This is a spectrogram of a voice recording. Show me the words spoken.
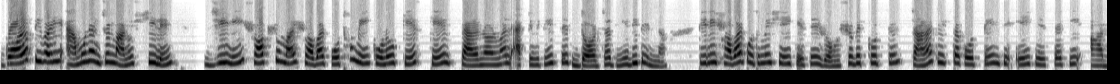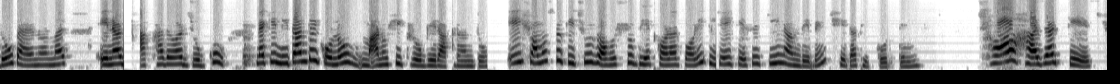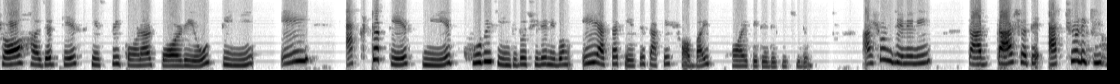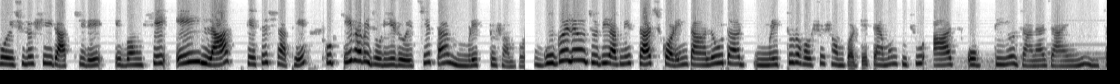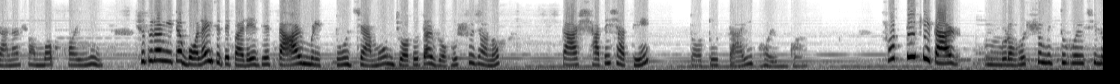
গৌরব তিওয়ারি এমন একজন মানুষ ছিলেন যিনি সবসময় সবার প্রথমেই কোনো কেসকে প্যারানর্মাল অ্যাক্টিভিটিস এর দরজা দিয়ে দিতেন না। তিনি সবার প্রথমে সেই কেসের রহস্যভেদ করতেন, জানার চেষ্টা করতেন যে এই কেসটা কি আদৌ প্যারানর্মাল এনার আখ্যা দেওয়ার যোগ্য, নাকি নিতান্তই কোনো মানসিক রোগের আক্রান্ত। এই সমস্ত কিছু রহস্য ভেদ করার তিনি সেই কেসের কি নাম দেবেন সেটা ঠিক করতেন। ছ হাজার কেস ছ হাজার কেস হিস্ট্রি করার পরেও তিনি এই একটা কেস নিয়ে খুবই চিন্তিত ছিলেন এবং এই একটা কেসে তাকে সবাই ভয় পেতে দেখেছিল। আসুন জেনে নিন তার তার সাথে অ্যাকচুয়ালি কি হয়েছিল সেই রাত্রিরে এবং সেই এই লাস্ট কেসের সাথে ও কীভাবে জড়িয়ে রয়েছে তার মৃত্যু সম্পর্কে। গুগলেও যদি আপনি সার্চ করেন, তাহলেও তার মৃত্যু রহস্য সম্পর্কে তেমন কিছু আজ অব্দিও জানা যায়নি, জানা সম্ভব হয়নি। সুতরাং এটা বলাই যেতে পারে যে তার মৃত্যু যেমন যতটা রহস্যজনক, তার সাথে সাথে ততটাই ভয়ঙ্কর। সত্যি কি তার রহস্য মৃত্যু হয়েছিল?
